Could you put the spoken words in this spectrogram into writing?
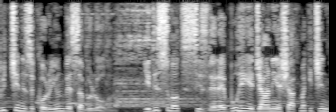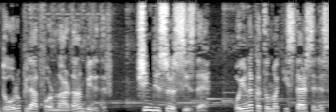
bütçenizi koruyun ve sabırlı olun. 7 slot sizlere bu heyecanı yaşatmak için doğru platformlardan biridir. Şimdi söz sizde. Oyuna katılmak isterseniz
